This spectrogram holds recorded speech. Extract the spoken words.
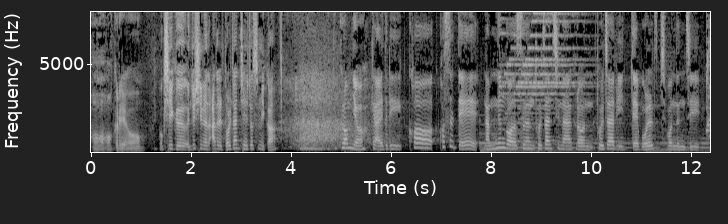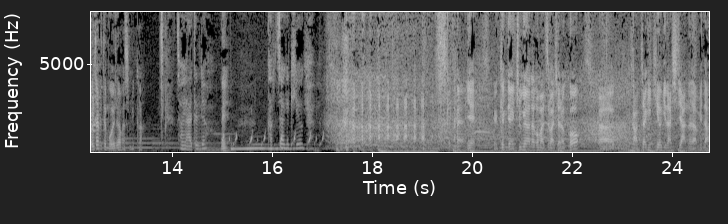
어 그래요. 혹시 그 은주 씨는 아들 돌잔치 해줬습니까? 그럼요. 이렇게 아이들이 커, 컸을 때 남는 것은 돌잔치나 그런 돌잡이 때 뭘 집었는지 돌잡이 때 뭐 잡았습니까? 저희 아들요? 네. 갑자기 기억이 안 나. 예, 굉장히 중요하다고 말씀하셔놓고 어, 갑자기 기억이 나시지 않는답니다.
